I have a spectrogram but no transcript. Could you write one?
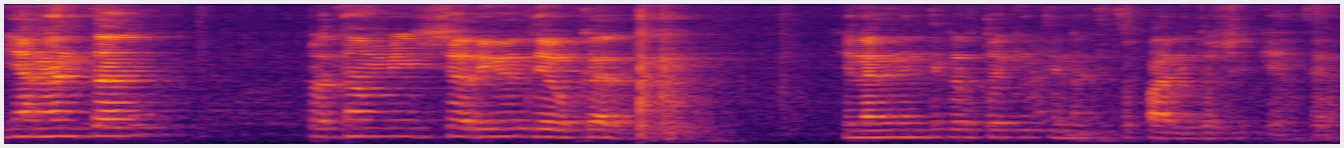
यानंतर प्रथम मी शरयू देवकर हिला विनंती करतो की तिनं तिचं पारितोषिक घ्यायचं आहे.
